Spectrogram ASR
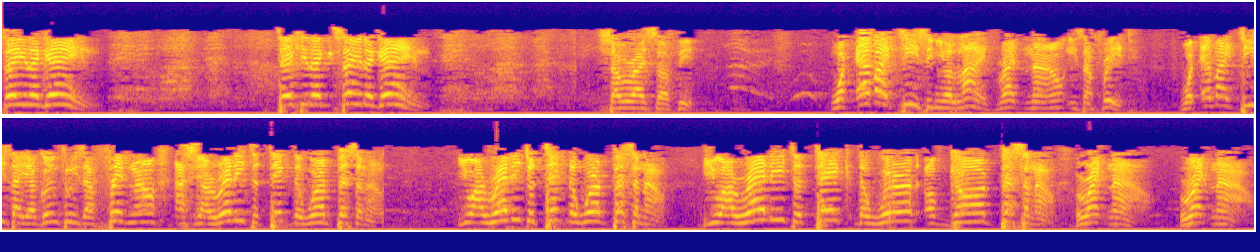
Say it again. Take it. Say it again. Shall we rise to our feet? Whatever it is in your life right now is afraid. Whatever it is that you are going through is afraid now as you are ready to take the word personal. You are ready to take the word personal. You are ready to take the word of God personal right now. Right now.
